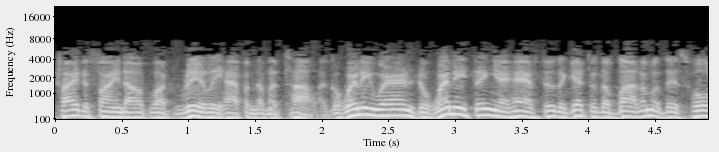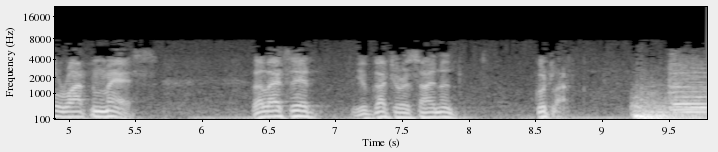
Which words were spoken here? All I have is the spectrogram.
Try to find out what really happened to Matala. Go anywhere and do anything you have to to get to the bottom of this whole rotten mess. Well, that's it. You've got your assignment. Good luck.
